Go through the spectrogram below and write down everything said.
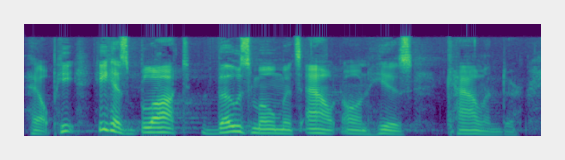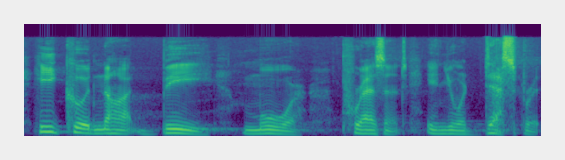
help. He, he has blocked those moments out on his calendar. He could not be more present in your desperate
